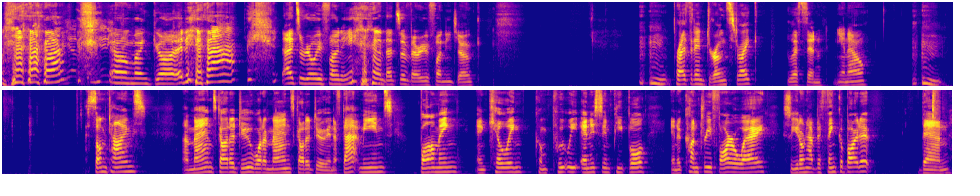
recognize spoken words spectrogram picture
oh my god. That's really funny. That's a very funny joke. President drone strike? Listen, you know? Sometimes a man's gotta do what a man's gotta do. And if that means bombing and killing completely innocent people in a country far away so you don't have to think about it, then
